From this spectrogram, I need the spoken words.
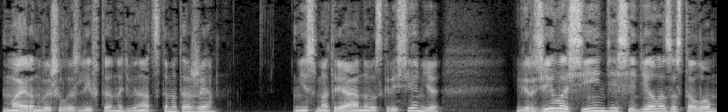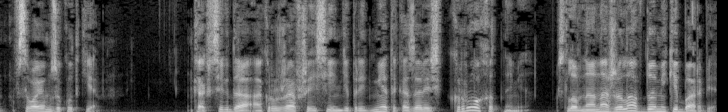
Майрон вышел из лифта на двенадцатом этаже. Несмотря на воскресенье, Верзила Синди сидела за столом в своем закутке. Как всегда, окружавшие Синди предметы казались крохотными, словно она жила в домике Барби.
